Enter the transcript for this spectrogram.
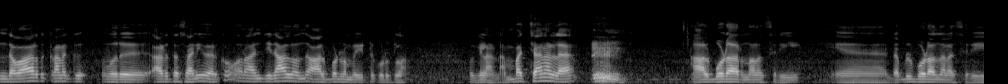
இந்த வாரத்துக்கு கணக்கு ஒரு அடுத்த சனி வரைக்கும் ஒரு அஞ்சு நாள் வந்து ஆல்போர்ட் நம்ம இட்டு கொடுக்கலாம். ஓகேங்களா? நம்ம சேனலில் ஆல்போர்டாக இருந்தாலும் சரி டபுள் போர்டாக இருந்தாலும் சரி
